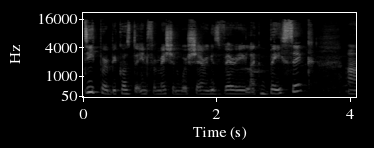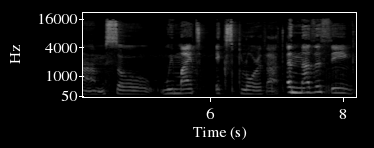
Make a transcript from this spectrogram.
deeper because the information we're sharing is very like basic. Um, so we might explore that. Another thing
